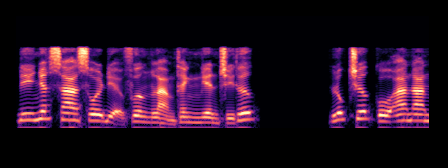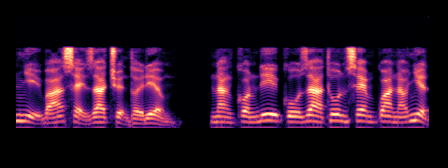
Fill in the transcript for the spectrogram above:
đi nhất xa xôi địa phương làm thanh niên trí thức. Lúc trước cô An An nhị bá xảy ra chuyện thời điểm, nàng còn đi cô ra thôn xem qua náo nhiệt,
